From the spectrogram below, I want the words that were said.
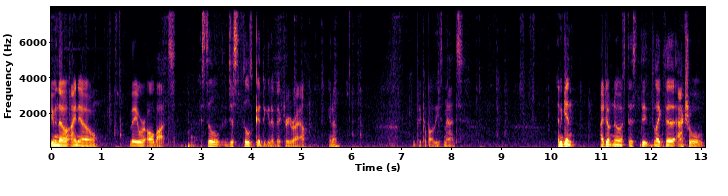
Even though I know they were all bots. It still, it just feels good to get a victory royale, you know? And pick up all these mats. And again, I don't know if this, like the actual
